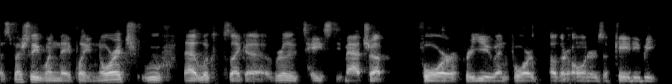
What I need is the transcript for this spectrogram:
especially when they play Norwich. Ooh, that looks like a really tasty matchup for for you and for other owners of KDB.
